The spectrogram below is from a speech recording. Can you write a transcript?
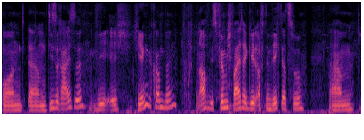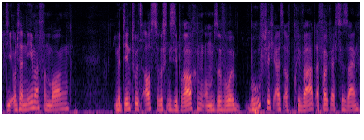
Und ähm, diese Reise, wie ich hier hingekommen bin und auch wie es für mich weitergeht auf dem Weg dazu, ähm, die Unternehmer von morgen mit den Tools auszurüsten, die sie brauchen, um sowohl beruflich als auch privat erfolgreich zu sein.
